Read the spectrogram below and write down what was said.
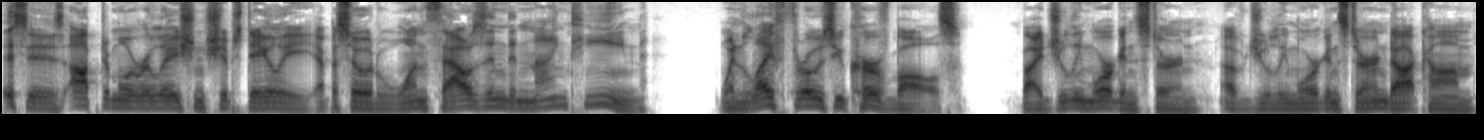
This is Optimal Relationships Daily, episode 1019 When Life Throws You Curveballs by Julie Morgenstern of juliemorgenstern.com.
